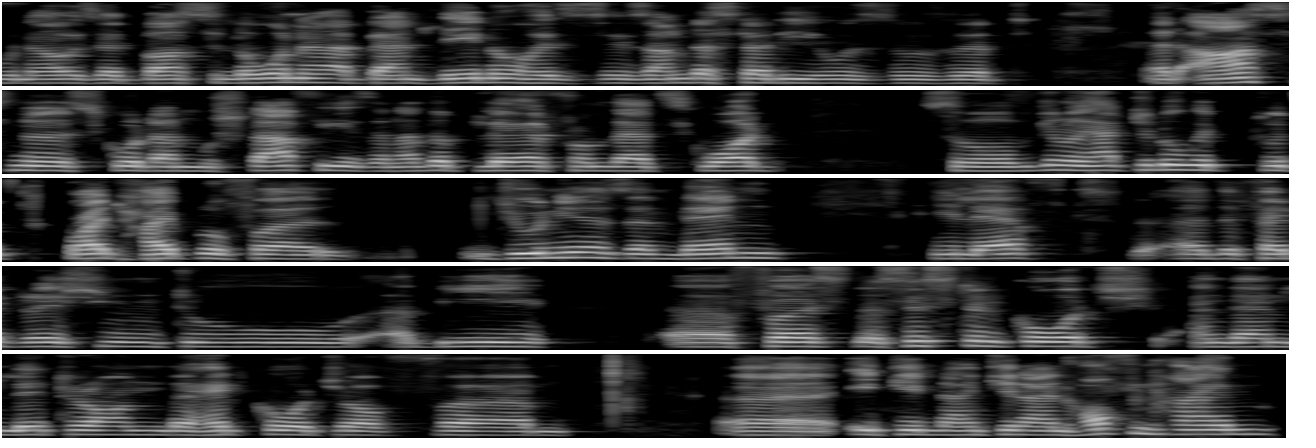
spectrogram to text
who now is at Barcelona. Bernd Leno, his, his understudy, who's, who's at, at Arsenal. Shkodran Mustafi is another player from that squad. So, you know, he had to do with, with quite high profile juniors. And then he left uh, the federation to uh, be uh, first the assistant coach and then later on the head coach of um, 1899 uh, Hoffenheim.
